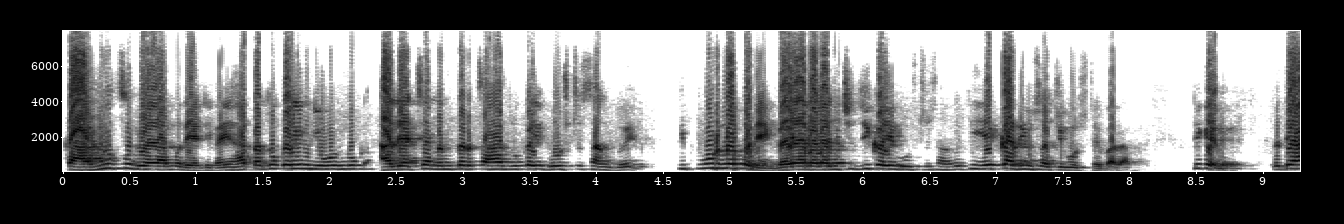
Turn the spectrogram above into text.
काहीच वेळामध्ये या ठिकाणी आता जो काही निवडणूक आल्याच्या नंतरचा हा जो काही गोष्ट सांगतोय ती पूर्णपणे गयालालांची जी काही गोष्ट सांगतो ती एका दिवसाची गोष्ट आहे बघा. ठीक आहे? तर त्या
